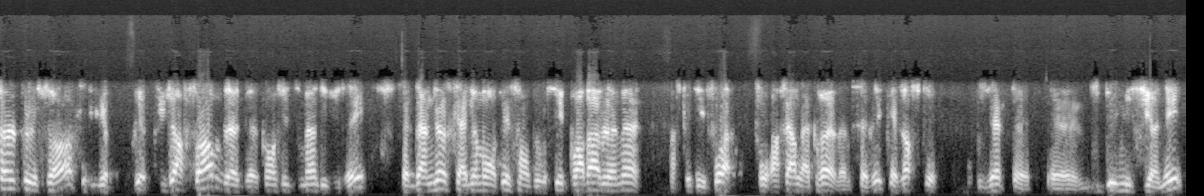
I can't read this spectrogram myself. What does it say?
c'est un peu ça. Il y a, plusieurs formes de, de congédiement déguisé. Cette dame-là, si elle a monté son dossier, probablement, parce que des fois, il faut en faire la preuve. Vous savez que lorsque vous êtes euh, démissionné,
